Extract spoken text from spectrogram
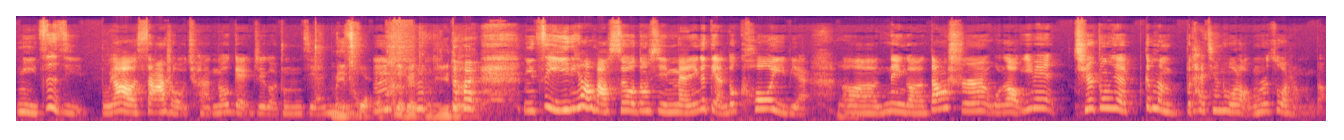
你自己不要撒手全都给这个中介，你没错，我特别同意 这个。你自己一定要把所有东西每一个点都抠一遍。嗯呃，那个当时我老因为其实中介根本不太清楚我老公是做什么的，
